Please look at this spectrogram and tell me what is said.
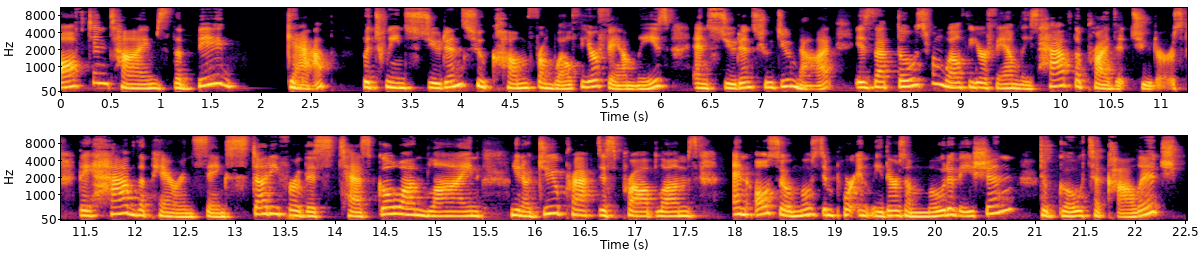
Oftentimes, the big gap between students who come from wealthier families and students who do not is that those from wealthier families have the private tutors. They have the parents saying, study for this test, go online, you know, do practice problems. And also, most importantly, there's a motivation to go to college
